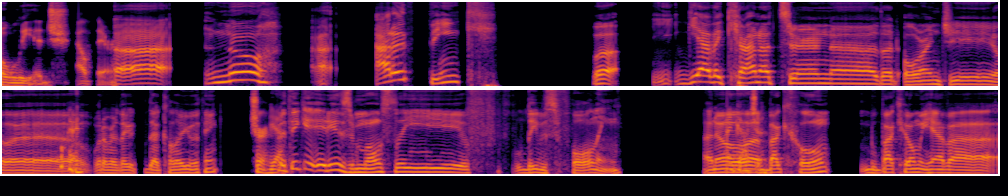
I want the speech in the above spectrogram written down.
foliage out there? Uh, no, I, I don't think. Well, yeah, they kind of turn uh, that orangey or Okay. whatever the, the color you would think. sure, yeah. I think it is mostly f- leaves falling. I know I gotcha. uh, back home, back home we have a,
